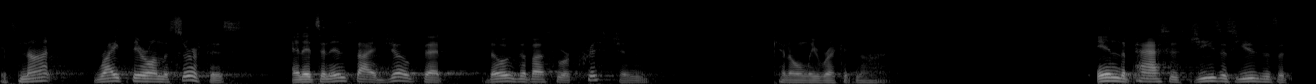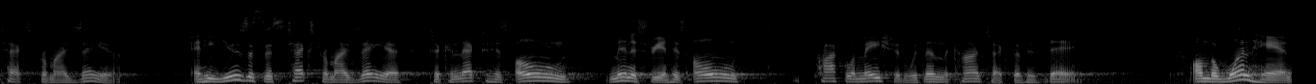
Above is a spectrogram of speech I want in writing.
It's not right there on the surface, and it's an inside joke that those of us who are Christians can only recognize. In the passage, Jesus uses a text from Isaiah, and he uses this text from Isaiah to connect to his own ministry and his own proclamation within the context of his day. On the one hand,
